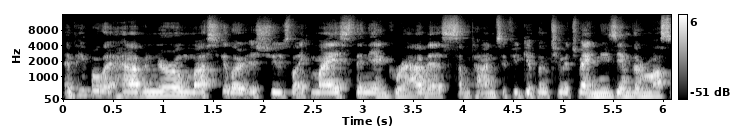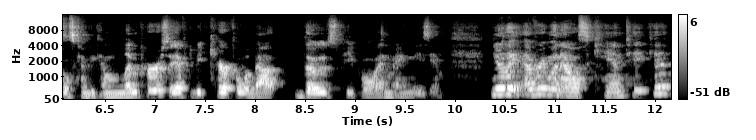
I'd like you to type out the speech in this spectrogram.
and people that have neuromuscular issues like myasthenia gravis sometimes if you give them too much magnesium their muscles can become limper so you have to be careful about those people and magnesium nearly everyone else can take it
